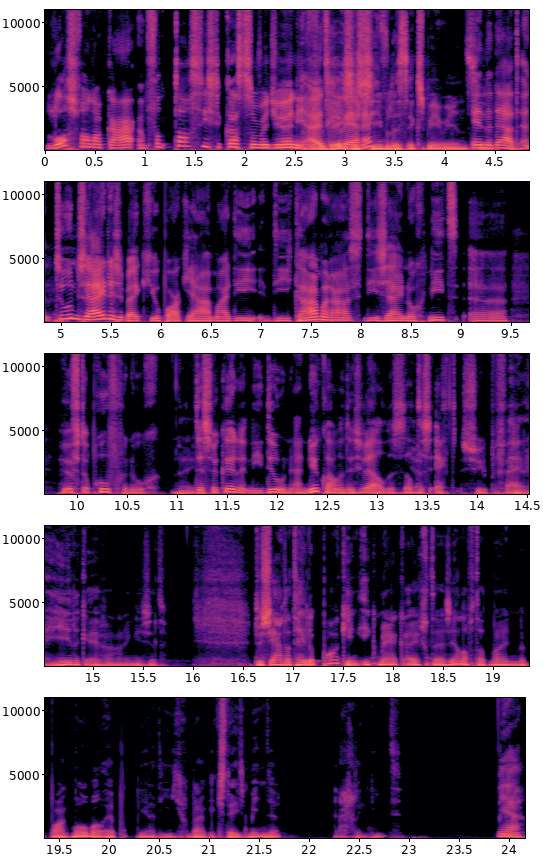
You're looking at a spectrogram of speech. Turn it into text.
los van elkaar een fantastische customer journey uitgewerkt. deze seamless experience. Inderdaad. En toen zeiden ze bij Q-Park, ja, maar die, die camera's die zijn nog niet eh hufterproef genoeg. Nee. Dus we kunnen het niet doen. En nu kan het dus wel. Dus dat is echt super fijn. heerlijke ervaring is het. Dus ja, dat hele parking. Ik merk echt eh, zelf dat mijn, mijn Park Mobile app, ja, die gebruik ik steeds minder. Eigenlijk niet. Ja.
